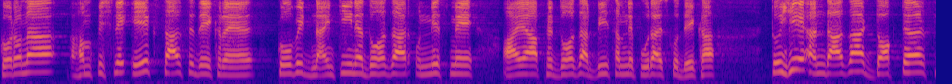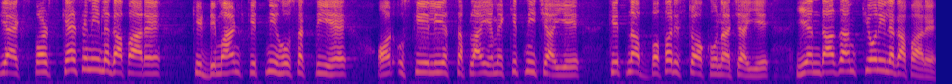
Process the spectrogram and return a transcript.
कोरोना हम पिछले एक साल से देख रहे हैं। कोविड 19 है 2019 में आया, फिर 2020 हमने पूरा इसको देखा। तो ये अंदाज़ा डॉक्टर्स या एक्सपर्ट्स कैसे नहीं लगा पा रहे हैं कि डिमांड कितनी हो सकती है? और उसके लिए सप्लाई हमें कितनी चाहिए, कितना बफर स्टॉक होना चाहिए, ये अंदाज़ा हम क्यों नहीं लगा पा रहे?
